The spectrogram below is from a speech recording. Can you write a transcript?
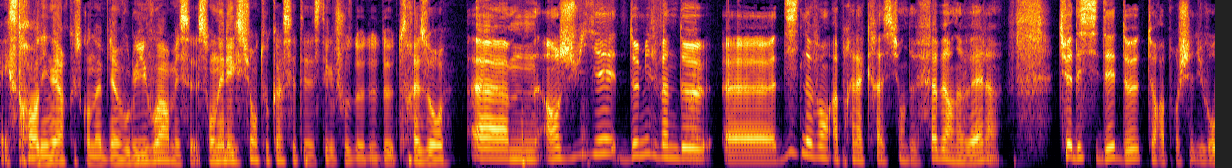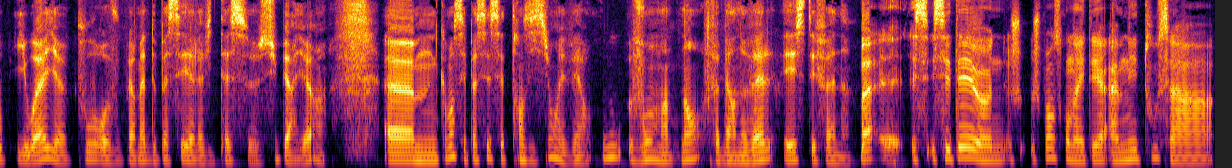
extraordinaire que ce qu'on a bien voulu y voir, mais son élection, en tout cas, c'était quelque chose de, de, de très heureux. Euh, en juillet 2022, euh, 19 ans après la création de Faber Novel, tu as décidé de te rapprocher du groupe EY pour vous permettre de passer à la vitesse supérieure. Euh, comment s'est passée cette transition et vers où vont maintenant Faber Novel et Stéphane? Bah, C'était, euh, je pense qu'on a été amenés tous à,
